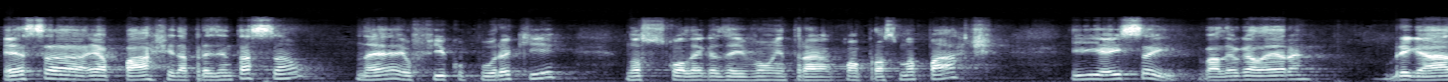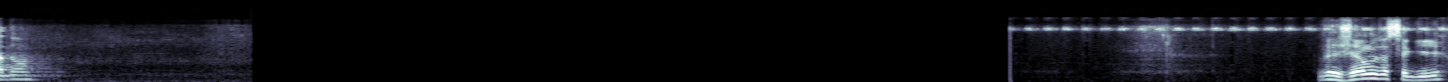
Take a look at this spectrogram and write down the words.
essa é a parte da apresentação, né? Eu fico por aqui. Nossos colegas aí vão entrar com a próxima parte. E é isso aí. Valeu, galera. Obrigado. Vejamos a seguir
